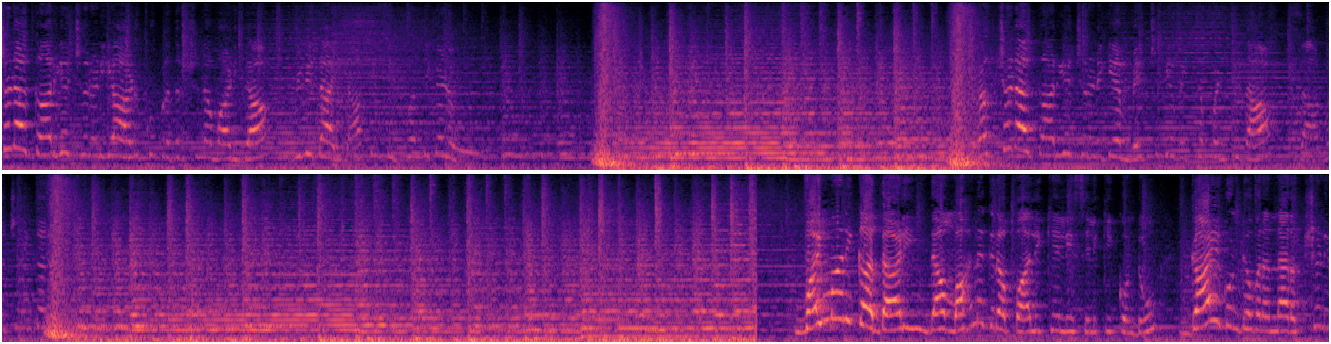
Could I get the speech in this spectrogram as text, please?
ರಕ್ಷಣಾ ಕಾರ್ಯಾಚರಣೆಯ ಅಣುಕು ಪ್ರದರ್ಶನ ಮಾಡಿದ ವಿವಿಧ ಇಲಾಖೆ ಸಿಬ್ಬಂದಿಗಳು. ರಕ್ಷಣಾ ಕಾರ್ಯಾಚರಣೆಗೆ ಮೆಚ್ಚುಗೆ ವ್ಯಕ್ತಪಡಿಸಿದ ಸಾರ್ವಜನಿಕರು. ವೈಮಾನಿಕ ದಾಳಿಯಿಂದ ಮಹಾನಗರ ಪಾಲಿಕೆಯಲ್ಲಿ ಸಿಲುಕಿಕೊಂಡು ಗಾಯಗೊಂಡವರನ್ನ ರಕ್ಷಣೆ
